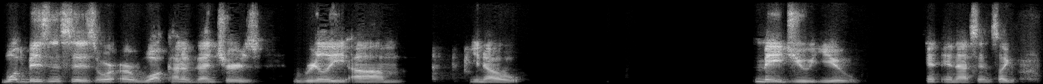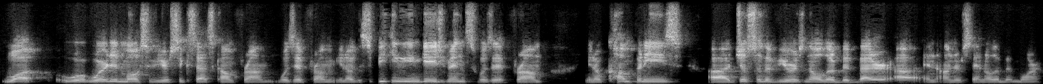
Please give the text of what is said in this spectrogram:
What businesses or, or what kind of ventures really um, you know made you you in, in essence like what wh- where did most of your success come from was it from you know the speaking engagements was it from you know companies uh, just so the viewers know a little bit better uh, and understand a little bit more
